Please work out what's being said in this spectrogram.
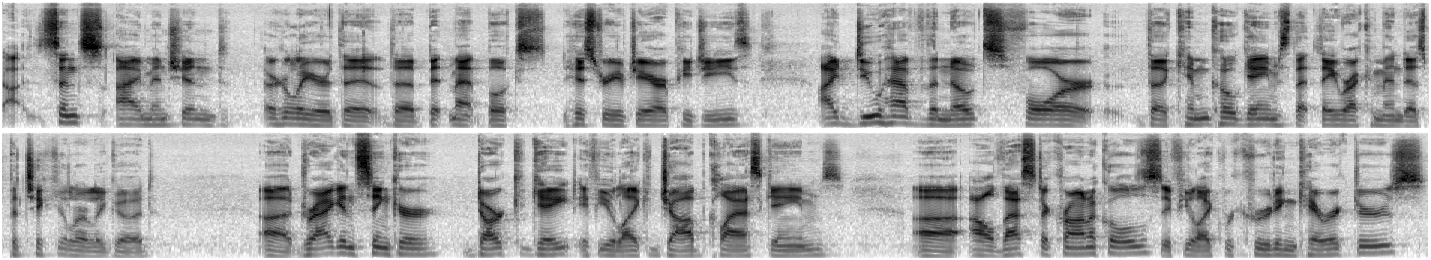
uh, since I mentioned earlier the the Bitmap books history of JRPGs, I do have the notes for the Kemco games that they recommend as particularly good. Uh, Dragon Sinker, Dark Gate, if you like job class games. Uh, Alvastia Chronicles, if you like recruiting characters.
